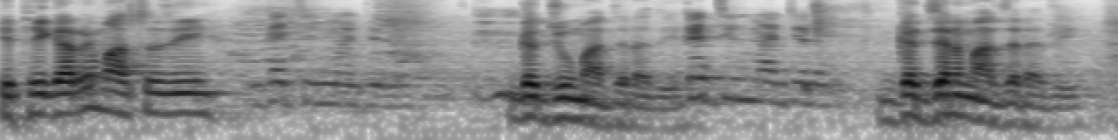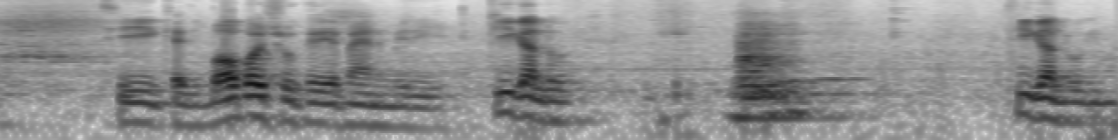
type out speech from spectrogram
ਕਿੱਥੇ ਕਰ ਰਹੇ ਹੋ ਮਾਸਟਰ ਜੀ? ਗੱਜਨ ਮਾਜਰਾ। ਗੱਜੂ ਮਾਜਰਾ ਜੀ। ਗੱਜਨ ਮਾਜਰਾ। ਗੱਜਨ ਮਾਜਰਾ ਜੀ। ਠੀਕ ਹੈ ਜੀ ਬਹੁਤ ਬਹੁਤ ਸ਼ੁਕਰੀਆ ਭੈਣ ਮੇਰੀ। ਕੀ ਗੱਲ ਹੋ ਕੀ ਗੱਲ ਹੋ ਗਈ? ਮਾਂ?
